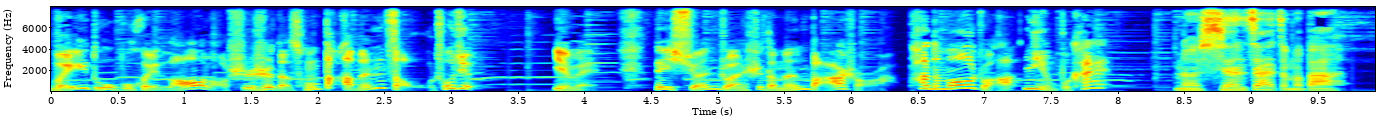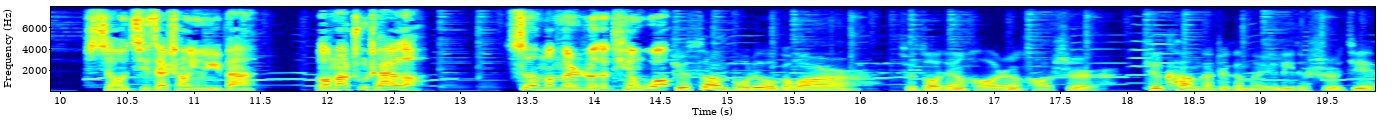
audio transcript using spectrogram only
唯独不会老老实实的从大门走出去，因为那旋转式的门把手啊，他的猫爪拧不开。那现在怎么办？小七在上英语班，老妈出差了，这么闷热的天，我去散步遛个弯儿，去做点好人好事。去看看这个美丽的世界，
